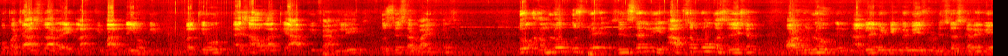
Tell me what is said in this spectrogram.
वो पचास हज़ार एक लाख की बात नहीं होगी, बल्कि वो ऐसा होगा कि आपकी फैमिली उससे सरवाइव कर सके। तो हम लोग उस पर सिंसियरली आप सब लोगों का सजेशन और हम लोग अगले मीटिंग में भी इसको डिस्कस करेंगे।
